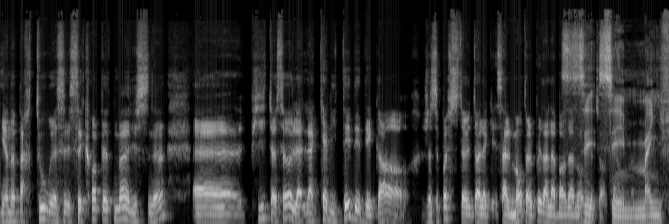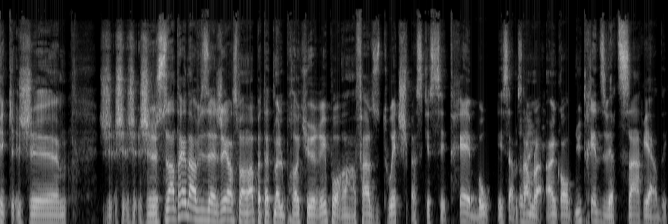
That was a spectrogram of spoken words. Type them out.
il y en a partout, c'est complètement hallucinant. Euh, puis t'as ça, la, qualité des décors. Je sais pas si ça le monte un peu dans la bande annonce. C'est magnifique. Je je, je, je, suis en train d'envisager en ce moment peut-être me le procurer pour en faire du Twitch parce que c'est très beau et ça me semble un contenu très divertissant à regarder.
